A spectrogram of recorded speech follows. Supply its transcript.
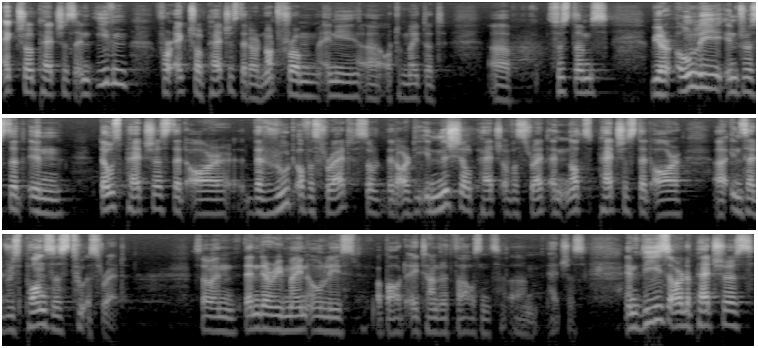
actual patches and even for actual patches that are not from any uh, automated uh, systems. We are only interested in those patches that are the root of a thread, so that are the initial patch of a thread, and not patches that are uh, inside responses to a thread. So and then there remain only about 800,000 um, patches. And these are the patches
